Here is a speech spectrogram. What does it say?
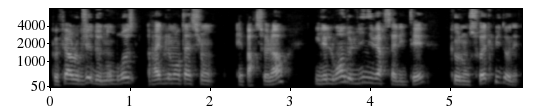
peut faire l'objet de nombreuses réglementations, et par cela, il est loin de l'universalité que l'on souhaite lui donner.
